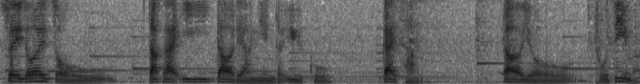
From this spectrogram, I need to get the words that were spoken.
所以都会走大概一到两年的预估。盖厂要有土地嘛，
